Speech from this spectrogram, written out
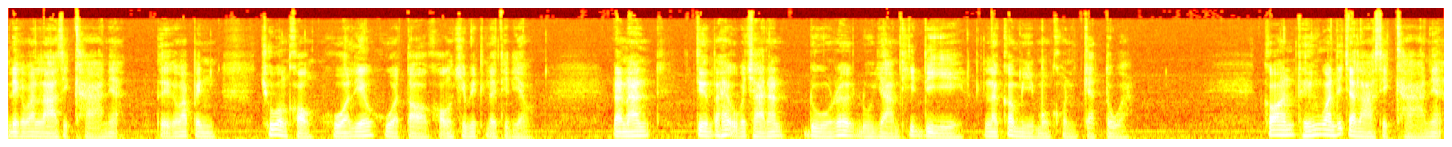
เรียกว่าลาสิกขาเนี่ยถือว่าเป็นช่วงของหัวเลี้ยวหัวต่อของชีวิตเลยทีเดียว ดังนั้นจึงต้องให้อุปชานั้นดูเลิกดูยามที่ดี แล้วก็มีมงคลแก่ตัว ก่อนถึงวันที่จะลาสิกขาเนี่ย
